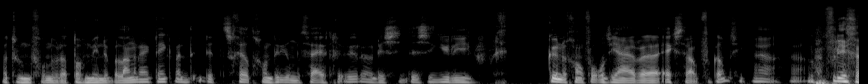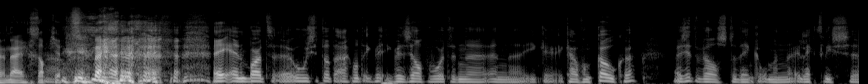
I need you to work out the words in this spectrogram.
Maar toen vonden we dat toch minder belangrijk, denk ik. Maar dit scheelt gewoon 350 euro. Dus, dus jullie kunnen gewoon volgend jaar uh, extra op vakantie. Ja, ja. Vliegen, nee, grapje. Ja. hey, en Bart, uh, hoe zit dat eigenlijk? Want ik ben, ik ben zelf bijvoorbeeld een, een, een ik, ik hou van koken. Wij zitten wel eens te denken om een elektrisch, uh,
